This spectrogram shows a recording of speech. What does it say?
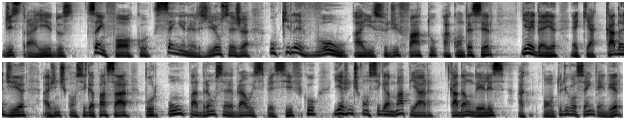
distraídos, sem foco, sem energia, ou seja, o que levou a isso de fato acontecer e a ideia é que a cada dia a gente consiga passar por um padrão cerebral específico e a gente consiga mapear cada um deles a ponto de você entender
